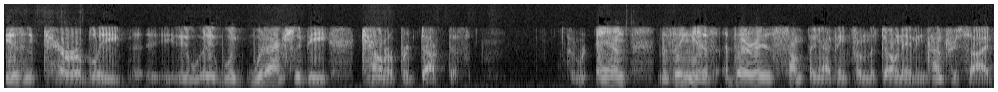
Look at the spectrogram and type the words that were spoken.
isn't terribly. It, would would actually be counterproductive. And the thing is, there is something I think from the donating countryside.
